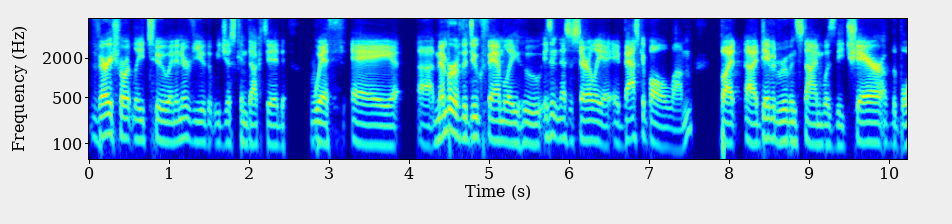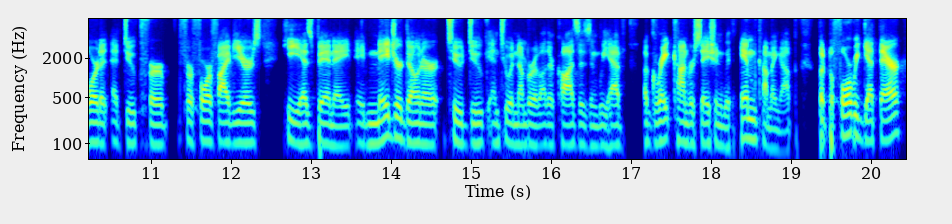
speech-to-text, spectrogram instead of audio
very shortly to an interview that we just conducted with a uh, member of the Duke family who isn't necessarily a, a basketball alum, but uh, David Rubenstein was the chair of the board at, at Duke for for four or five years. He has been a, a major donor to Duke and to a number of other causes, and we have a great conversation with him coming up. But before we get there,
